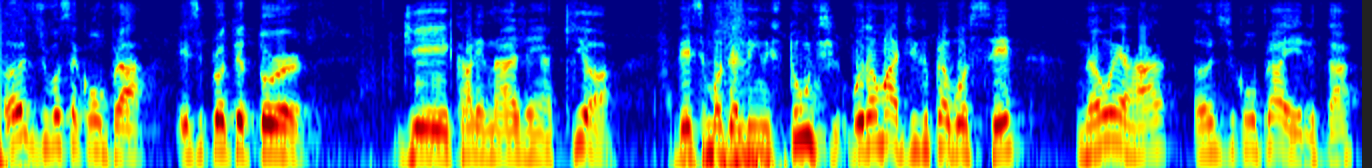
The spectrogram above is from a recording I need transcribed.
antes de você comprar esse protetor de carenagem aqui, ó, desse modelinho Stunt, vou dar uma dica para você não errar antes de comprar ele, tá?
